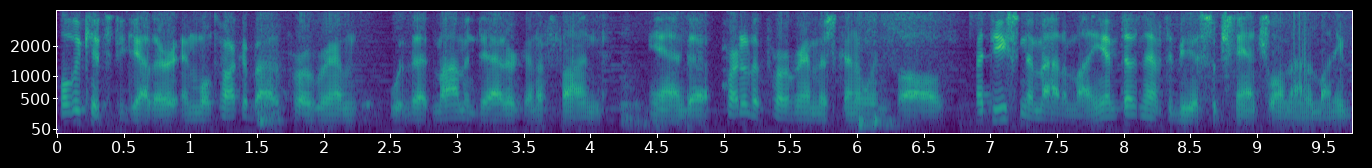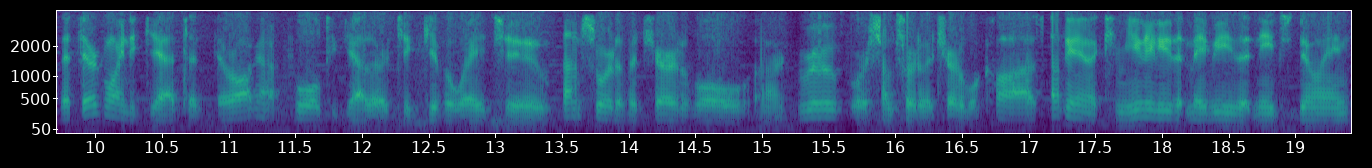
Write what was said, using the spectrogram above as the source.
pull the kids together and we'll talk about a program that mom and dad are going to fund. And uh, part of the program is going to involve a decent amount of money. It doesn't have to be a substantial amount of money that they're going to get that they're all going to pool together to give away to some sort of a charitable uh, group or some sort of a charitable cause, something in the community that maybe that needs doing.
